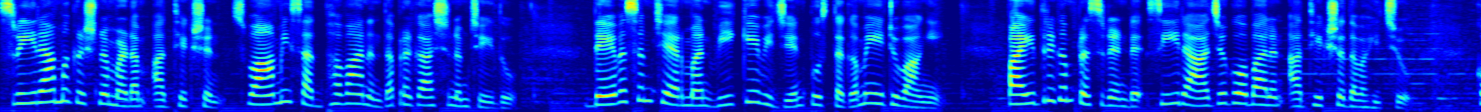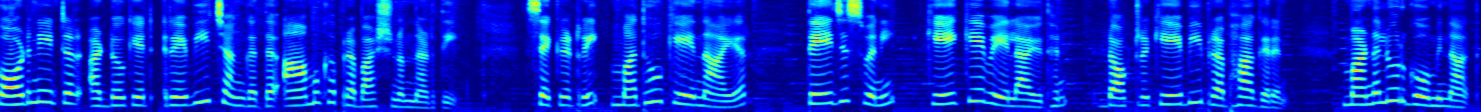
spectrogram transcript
ശ്രീരാമകൃഷ്ണ മഠം അധ്യക്ഷൻ സ്വാമി സദ്ഭവാനന്ദ പ്രകാശനം ചെയ്തു. Devaswom chairman V K Vijayan പുസ്തകം ഏറ്റുവാങ്ങി. പൈതൃകം പ്രസിഡന്റ് സി രാജഗോപാലൻ അധ്യക്ഷത വഹിച്ചു. കോർഡിനേറ്റർ അഡ്വക്കേറ്റ് രവി ചങ്കത്ത് ആമുഖ പ്രഭാഷണം നടത്തി. Secretary Madhu K Nair Tejaswini K K Velayudhan doctor K B Prabhakaran Manalur Gopinath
